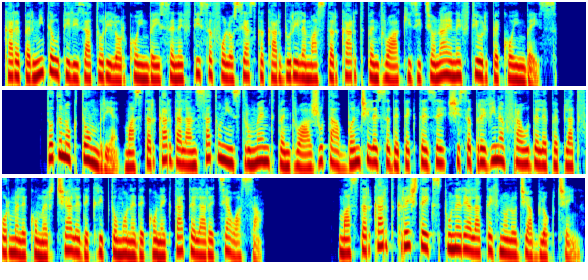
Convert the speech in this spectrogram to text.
care permite utilizatorilor Coinbase NFT să folosească cardurile Mastercard pentru a achiziționa NFT-uri pe Coinbase. Tot în octombrie, Mastercard a lansat un instrument pentru a ajuta băncile să detecteze și să prevină fraudele pe platformele comerciale de criptomonede conectate la rețeaua sa. Mastercard crește expunerea la tehnologia blockchain.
